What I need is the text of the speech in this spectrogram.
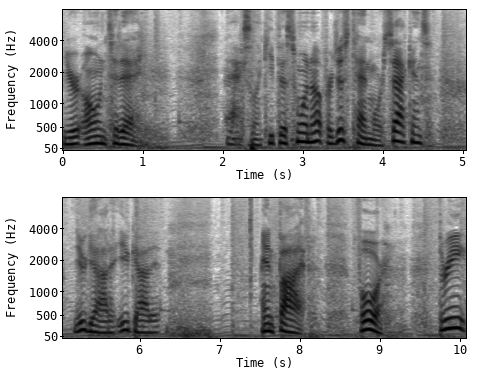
your own today. Excellent. Keep this one up for just 10 more seconds. You got it. You got it. And five, four, three,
